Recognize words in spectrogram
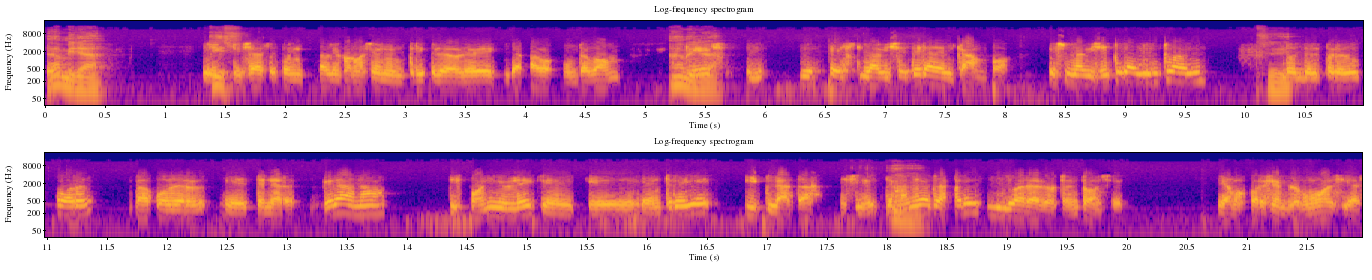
Ah, mira. Que, ya se puede encontrar la información en www.kirapagos.com. Ah, que es, es la billetera del campo. Es una billetera virtual donde el productor va a poder eh, tener grano disponible que, entregue y plata, es decir, de manera transparente y lugar al otro. Entonces, digamos, por ejemplo, como decías,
